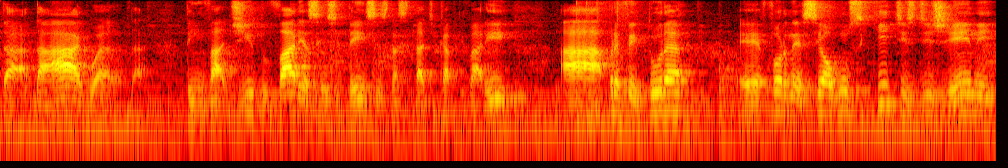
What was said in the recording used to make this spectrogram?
da, da água, da, invadido várias residências na cidade de Capivari, a Prefeitura é, forneceu alguns kits de higiene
